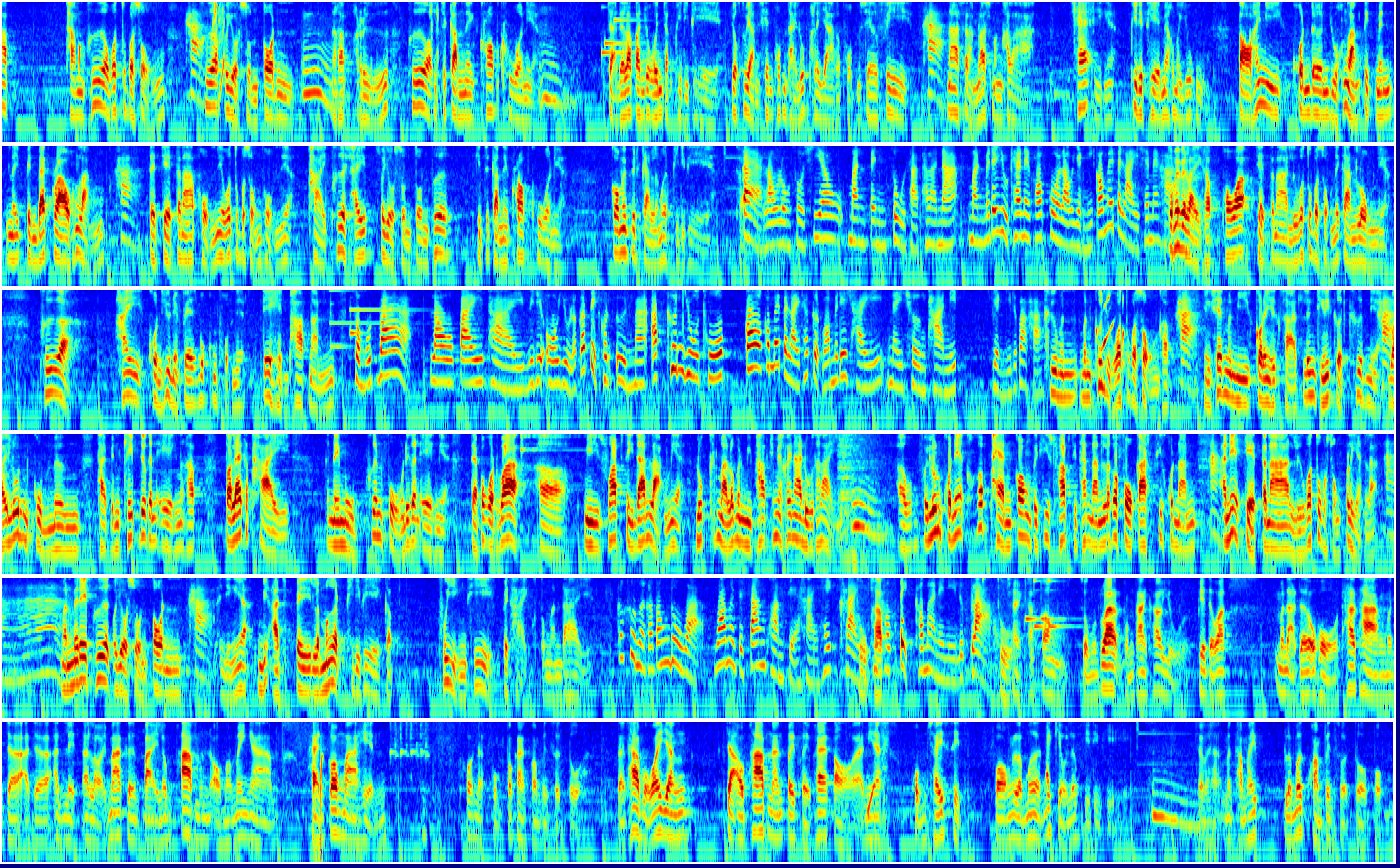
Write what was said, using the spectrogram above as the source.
ทำเพื่อวัตถุประสงค์ค่ะเพื่อประโยชน์ส่วนตนอืมนะครับหรือเพื่อกิจกรรมในครอบครัวเนี่ยอืม จะได้รับการยกเว้นจาก PDPA ยกตัวอย่างเช่นผมถ่ายรูปภรรยากับผมเซลฟี่ ค่ะ หน้าสนามราชมังคลา แชะอย่างเงี้ย PDPA ไม่เข้ามายุ่ง ต่อให้มีคนเดินอยู่ข้างหลังติดในในเป็นแบ็กกราวด์ข้างหลัง ค่ะ แต่เจตนาผมเนี่ยวัตถุประสงค์ผมเนี่ยถ่ายเพื่อใช้ประโยชน์ส่วนตนเพื่อกิจกรรมในครอบครัวเนี่ยก็ไม่เป็นการละเมิด PDPA ครับแต่เราลงโซเชียลมันเป็นสู่สาธารณะ มันไม่ได้อยู่แค่ในครอบครัวเราอย่างนี้ก็ไม่เป็นไรใช่ไหมคะ ก็ไม่เป็นไรครับ เพราะว่าเจตนาหรือวัตถุประสงค์ในการลงเนี่ยเพื่อ ให้คนที่อยู่ใน Facebook ของผมเนี่ยได้เห็นภาพนั้น สมมุติว่าเราไปถ่ายวิดีโออยู่แล้วก็ติดคนอื่นมาอัพขึ้น YouTube ก็ก็ไม่เป็นไรถ้าเกิดว่าไม่ได้ใช้ในเชิงพาณิชย์อย่างนี้หรือเปล่าคะ คือมันมันขึ้นอยู่กับวัตถุประสงค์ครับ ค่ะอย่างเช่นมันมีกรณีศึกษาเรื่องจริงที่เกิดขึ้นเนี่ยค่ะ วัยรุ่นกลุ่มหนึ่งถ่ายเป็นคลิปด้วยกันเองนะครับ ตอนแรกก็ถ่ายในหมู่เพื่อนฝูงด้วยกันเองเนี่ยแต่ปรากฏว่าเอ่อมีสุภาพสตรีด้านหลังเนี่ยลุกขึ้นมาแล้วมันมีภาพที่ไม่ค่อยน่าดูเท่าไหร่ อืม เอ่อวัยรุ่นคนเนี้ยเขาก็แผนกล้องไปที่สุภาพสตรีท่านนั้น แล้วก็โฟกัสที่คนนั้น อะ อันเนี้ยเจตนาหรือวัตถุประสงค์เปลี่ยนละ อ่า มันไม่ได้เพื่อประโยชน์ส่วนตน ค่ะ อย่างเงี้ยมีอาจจะไปละเมิด PDPA กับผู้หญิงที่ไปถ่ายตรงนั้นได้ ก็คือมันก็ต้องดูอะว่ามันไปสร้างความเสียหายให้ใครถูกครัที่บ เขาติดเข้ามาในนี้หรือเปล่า ถูกใช่ครับ ถูกต้อง สมมุติว่าผมทานข้าวอยู่ เพียงแต่ว่ามันอาจจะโอ้โหท่าทางมันจะอาจจะอันเล็ดอร่อยมากเกินไป แล้วภาพมันออกมาไม่งาม แผนกล้องมาเห็น โทษนะผมต้องการความเป็นส่วนตัว แต่ถ้าบอกว่ายังจะเอาภาพนั้นไปเผยแพร่ต่อ อันเนี้ยผมใช้สิทธิ์ฟ้องละเมิดไม่เกี่ยวเรื่อง PDPA อืมใช่ไหมฮะมันทำให้ละเมิดความเป็นส่วนตัวผม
